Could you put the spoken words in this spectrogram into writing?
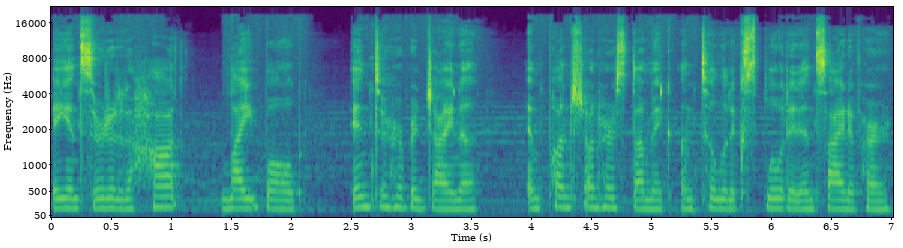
They inserted a hot light bulb into her vagina and punched on her stomach until it exploded inside of her.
